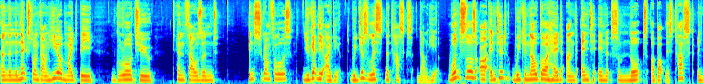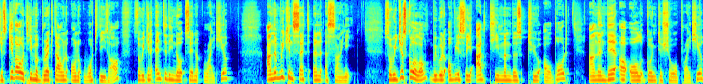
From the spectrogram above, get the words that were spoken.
And then the next one down here might be grow to 10,000 Instagram followers. You get the idea. We just list the tasks down here. Once those are entered, we can now go ahead and enter in some notes about this task and just give our team a breakdown on what these are. So we can enter the notes in right here. And then we can set an assignee. So we just go along. We would obviously add team members to our board and then they are all going to show up right here.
